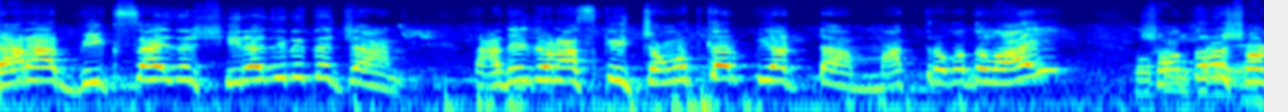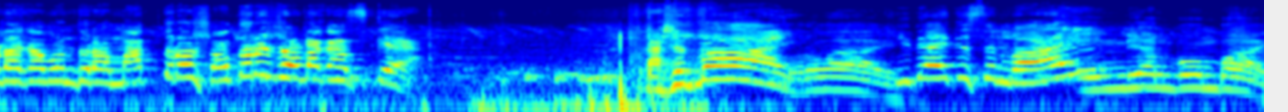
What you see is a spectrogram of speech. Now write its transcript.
যারা বিগ সাইজের সিরাজি নিতে চান তাদের জন্য আজকে চমৎকার পিয়ারটা মাত্র কত ভাই? সতেরোশো টাকা বন্ধুরা মাত্র সতেরোশো টাকা আজকে। রাশিদ ভাই কি দিতেছেন ভাই? Indian Bombay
